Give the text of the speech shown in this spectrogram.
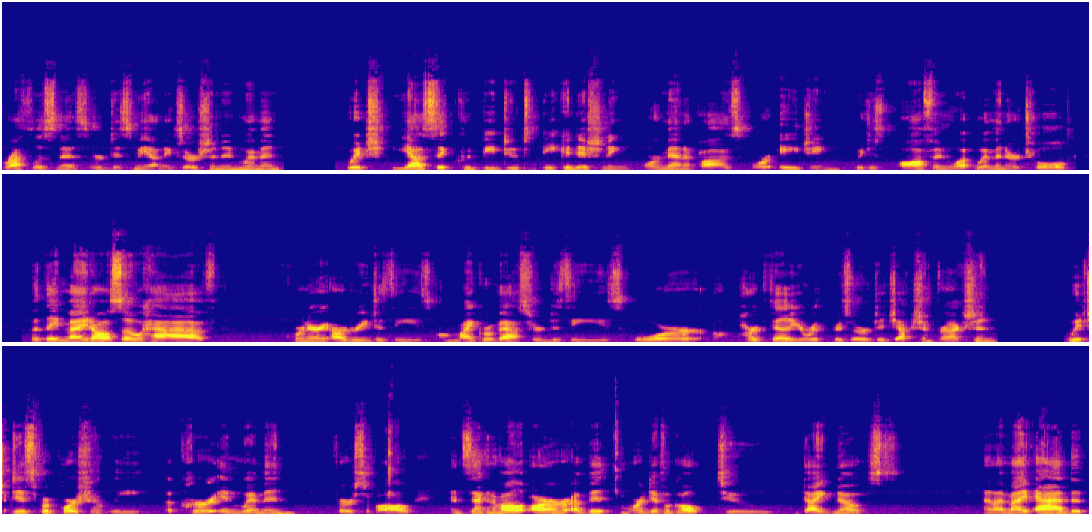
breathlessness or dyspnea on exertion in women which, yes, it could be due to deconditioning or menopause or aging, which is often what women are told, but they might also have coronary artery disease or microvascular disease or uh, heart failure with preserved ejection fraction, which disproportionately occur in women, first of all, and second of all, are a bit more difficult to diagnose. And I might add that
